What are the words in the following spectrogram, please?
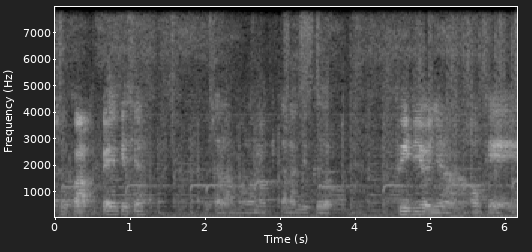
suka oke guys ya. Usah lama-lama kita lanjut ke videonya. Oke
